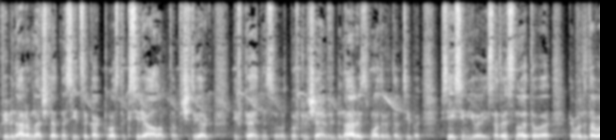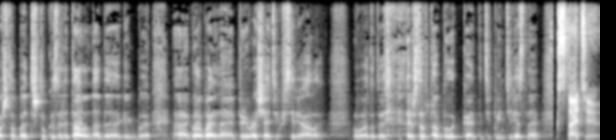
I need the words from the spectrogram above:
к вебинарам начали относиться как просто к сериалам, там в четверг и в пятницу. Вот мы включаем вебинары и смотрим там типа всей семьей. И, соответственно, этого, как бы для того, чтобы эта штука залетала, надо как бы э, глобально превращать их в сериалы. Вот, то есть, чтобы там было какая-то, типа, интересная... Кстати,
